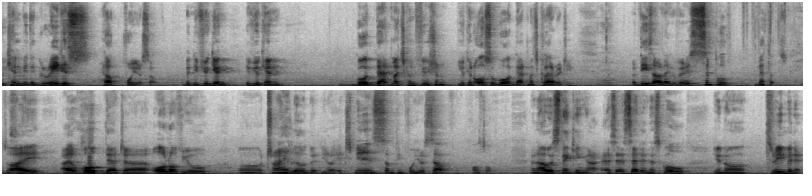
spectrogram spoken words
can be the greatest help for yourself. But if you can, if you can go that much confusion, you can also go that much clarity. But these are like very simple methods. So I, I hope that uh, all of you uh, try a little bit, you know, experience something for yourself also. And I was thinking, as I said in the school, you know, three minutes.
